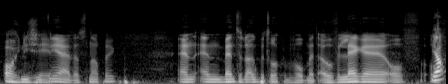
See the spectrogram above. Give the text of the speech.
organiseren. Ja, dat snap ik. En, en bent u dan ook betrokken bijvoorbeeld met overleggen? Of, of- Ja.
